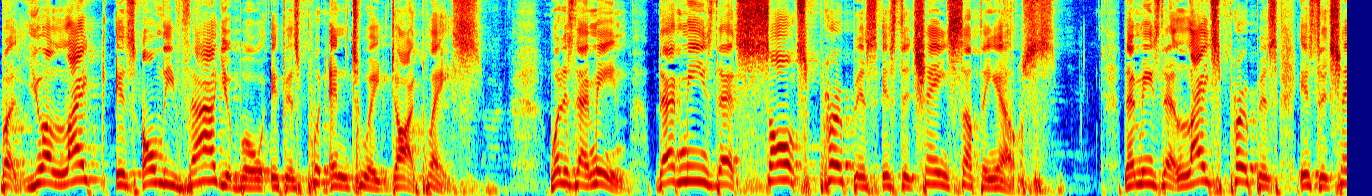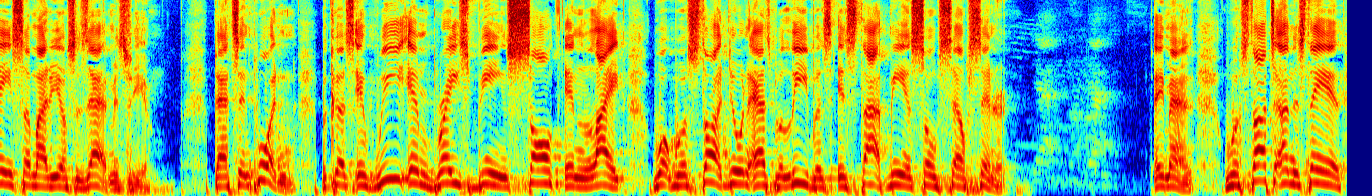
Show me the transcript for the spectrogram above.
But your light is only valuable if it's put into a dark place. What does that mean? That means that salt's purpose is to change something else. That means that light's purpose is to change somebody else's atmosphere. That's important because if we embrace being salt and light, what we'll start doing as believers is stop being so self centered. Amen. We'll start to understand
